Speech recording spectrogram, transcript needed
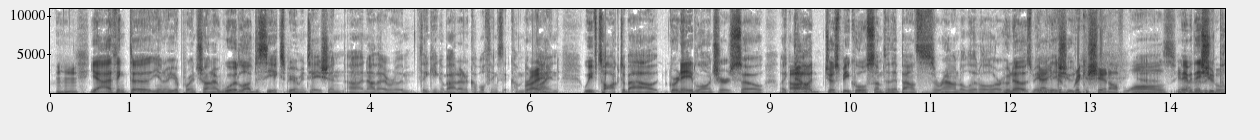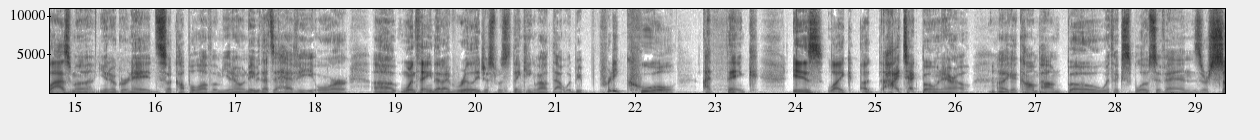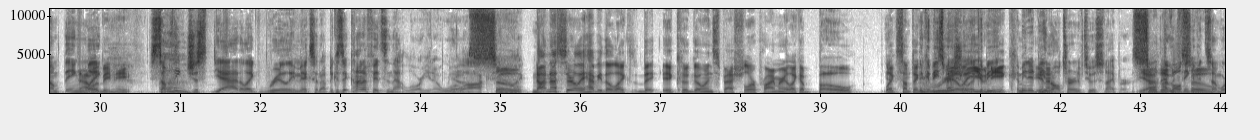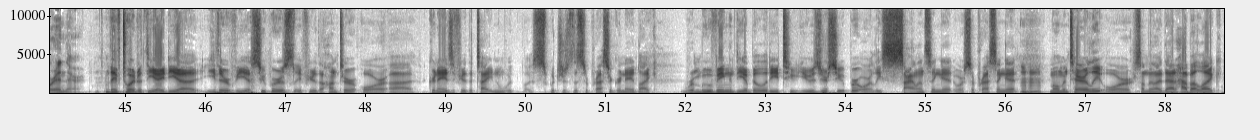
Yeah, I think the you know your point, Sean. I would love to see experimentation. Uh, now that I really am thinking about it, a couple things that come to Right. mind. We've talked about grenade launchers, so like that Oh. would just be cool. Something that bounces around a little, or who knows? Maybe yeah, they you could shoot. ricochet off walls. Yeah, maybe they shoot cool. plasma, you know, grenades, a couple of them, you know, and maybe that's a heavy. Or uh, one thing that I really just was thinking about that would be pretty cool, I think, is like a high tech bow and arrow, Mm-hmm. like a compound bow with explosive ends or something. That would be neat. Something just yeah to like really mix it up because it kind of fits in that lore, you know, warlocks. you know, So- like, Not necessarily heavy though. Like they, it could go in special or primary, like a bow, like something it could be really special. It could be- unique. I mean, it'd be you an alternative to a sniper. So Yeah. I they've would think of also it somewhere in there. they've toyed with the idea either via supers if you're the hunter or uh, grenades if you're the titan, which is the suppressor grenade, like removing the ability to use your super or at least silencing it or suppressing it Mm-hmm. momentarily or something like that. How about like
